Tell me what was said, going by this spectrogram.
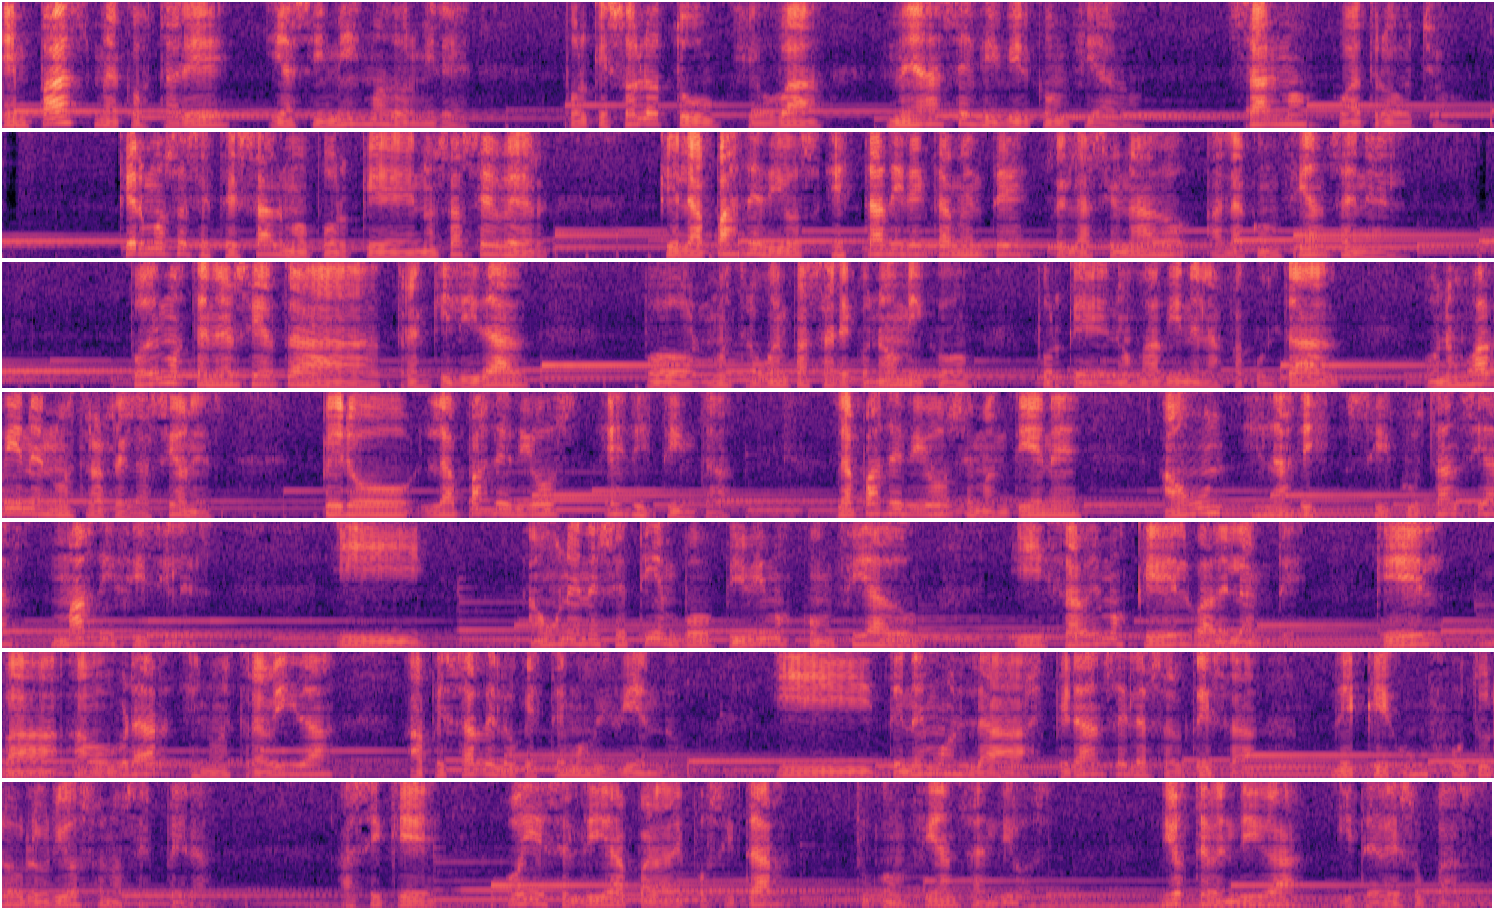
En paz me acostaré y asimismo dormiré, porque solo tú, Jehová, me haces vivir confiado. Salmo 4.8 Qué hermoso es este salmo porque nos hace ver que la paz de Dios está directamente relacionado a la confianza en Él. Podemos tener cierta tranquilidad por nuestro buen pasar económico, porque nos va bien en la facultad o nos va bien en nuestras relaciones, pero la paz de Dios es distinta. La paz de Dios se mantiene aún en las circunstancias más difíciles y aún en ese tiempo vivimos confiados y sabemos que Él va adelante, que Él va a obrar en nuestra vida a pesar de lo que estemos viviendo. Y tenemos la esperanza y la certeza de que un futuro glorioso nos espera. Así que hoy es el día para depositar tu confianza en Dios. Dios te bendiga y te dé su paz.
